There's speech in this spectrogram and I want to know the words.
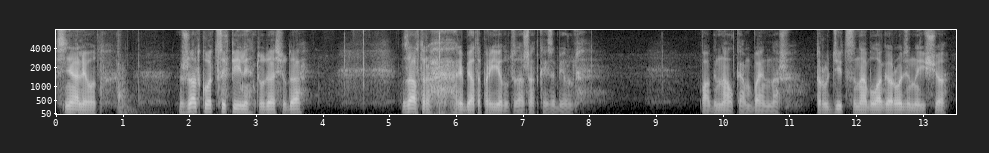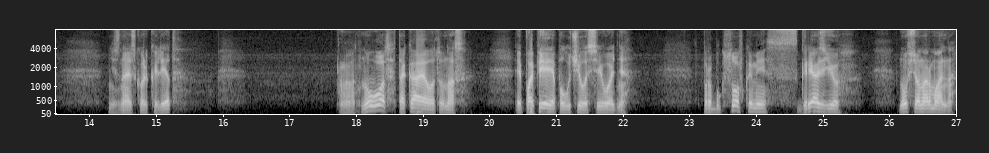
Сняли вот жатку отцепили туда-сюда. Завтра ребята приедут за жаткой заберут. Погнал комбайн наш. Трудиться на благо Родины еще не знаю сколько лет. Вот. Ну вот, такая вот у нас эпопея получилась сегодня. С пробуксовками, с грязью. Ну, все нормально.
